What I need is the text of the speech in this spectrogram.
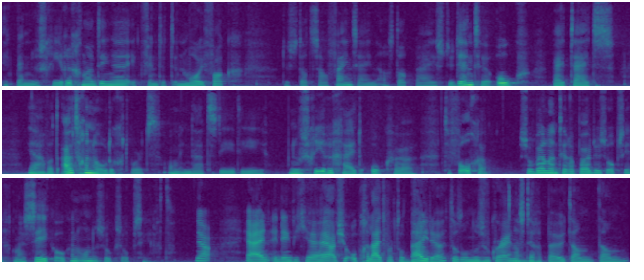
ik ben nieuwsgierig naar dingen, ik vind het een mooi vak. Dus dat zou fijn zijn als dat bij studenten ook bij tijds ja, wat uitgenodigd wordt om inderdaad die, die nieuwsgierigheid ook uh, te volgen. Zowel in therapeutisch opzicht, maar zeker ook in onderzoeksopzicht. Ja, ja en ik denk dat je, hè, als je opgeleid wordt tot beide, tot onderzoeker en als therapeut, dan, dan,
